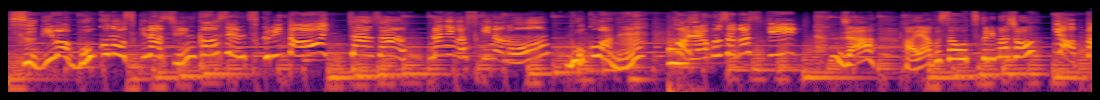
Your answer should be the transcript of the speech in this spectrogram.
次は僕の好きな新幹線作りたい。サンさん何が好きなの？僕はねはやぶさが好き。じゃあはやぶさを作りましょう。やった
